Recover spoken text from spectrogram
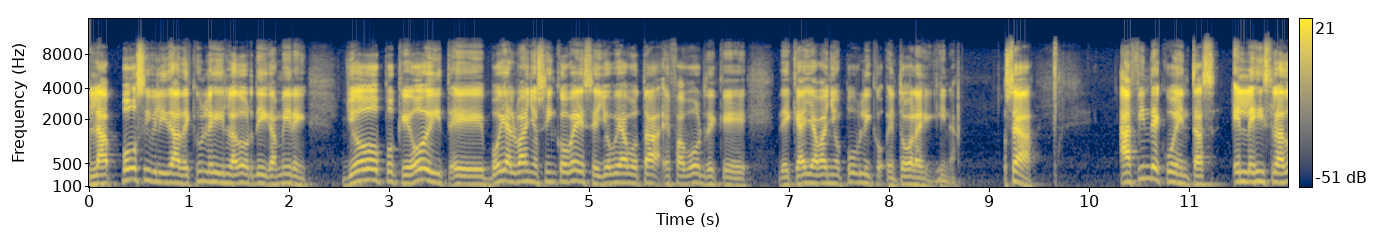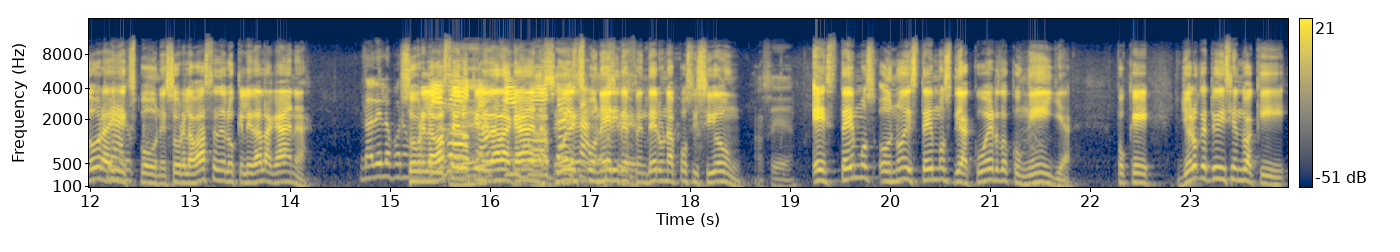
la posibilidad de que un legislador diga, miren, yo porque hoy eh, voy al baño cinco veces, yo voy a votar en favor de que, de que haya baño público en todas las esquinas. O sea, a fin de cuentas, el legislador ahí Claro. expone sobre la base de lo que le da la gana. Nadie le pone Sobre la base de lo que le da la gana, vota, puede exponer y defender una posición. Así es. Estemos o no estemos de acuerdo con ella. Porque yo lo que estoy diciendo aquí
